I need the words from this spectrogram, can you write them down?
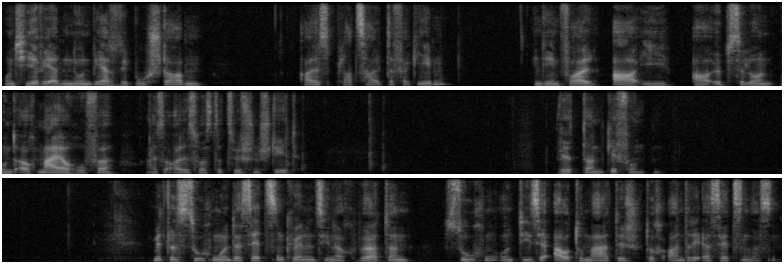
und hier werden nun mehrere Buchstaben als Platzhalter vergeben. In dem Fall AI, AY und auch Meyerhofer, also alles was dazwischen steht, wird dann gefunden. Mittels Suchen und Ersetzen können Sie nach Wörtern suchen und diese automatisch durch andere ersetzen lassen.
